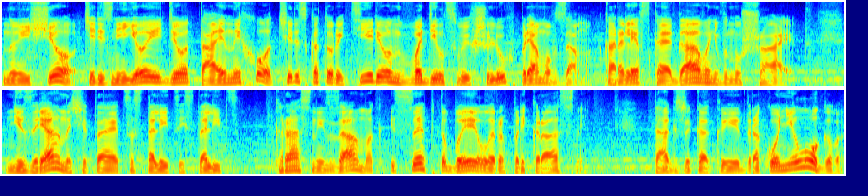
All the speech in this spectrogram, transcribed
но еще через нее идет тайный ход, через который Тирион вводил своих шлюх прямо в замок. Королевская гавань внушает. Не зря она считается столицей столиц. Красный замок и Септа Бейлора прекрасный. Так же, как и Драконье логово,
